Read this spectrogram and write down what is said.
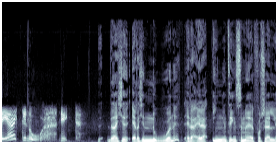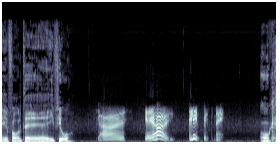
det er ikke noe nytt. Det er, ikke, er det ikke noe nytt? Er det, er det ingenting som er forskjellig i forhold til i fjor? Ja, jeg har klippet meg. Ok,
